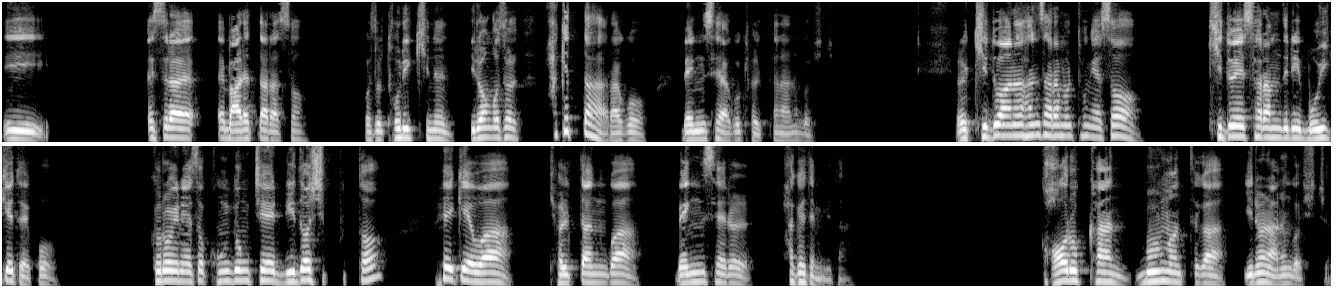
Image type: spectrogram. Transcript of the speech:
이 에스라의 말에 따라서 그것을 돌이키는 이런 것을 하겠다라고 맹세하고 결단하는 것이죠. 기도하는 한 사람을 통해서 기도의 사람들이 모이게 되고 그로 인해서 공동체의 리더십부터 회개와 결단과 맹세를 하게 됩니다. 거룩한 무브먼트가 일어나는 것이죠.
